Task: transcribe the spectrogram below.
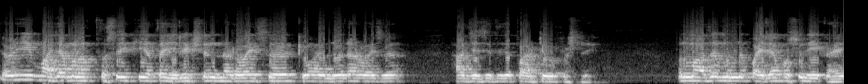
त्यावेळी माझ्या मनात तसं आहे की आता इलेक्शन लढवायचं किंवा न लढवायचं हा ज्याच्या त्याच्या पार्टीवर प्रश्न आहे. पण माझं म्हणणं पहिल्यापासून एक आहे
